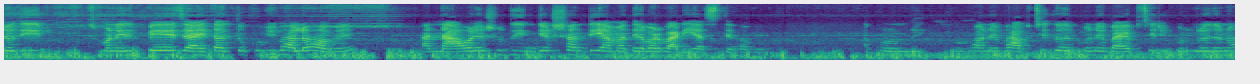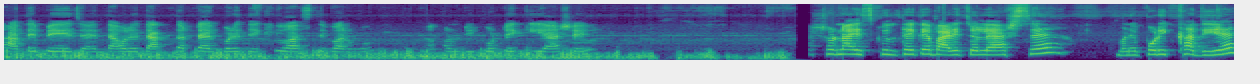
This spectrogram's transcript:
যদি মানে পেয়ে যায় তাহলে তো খুবই ভালো হবে। আর না হলে শুধু ইঞ্জেকশন দিয়ে আমাদের আবার বাড়ি আসতে হবে। এখন মানে ভাবছি তো মানে বায়োপসি রিপোর্টগুলো যেন হাতে পেয়ে যায়, তাহলে ডাক্তারটা একবারে দেখেও আসতে পারব। এখন রিপোর্টে কি আসে? সোনা স্কুল থেকে বাড়ি চলে আসছে। মানে পরীক্ষা দিয়ে।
